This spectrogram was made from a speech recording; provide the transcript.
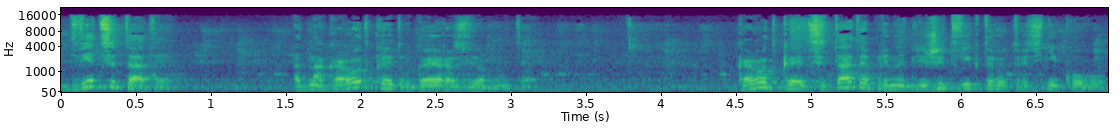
Две цитаты. Одна короткая, другая развернутая. Короткая цитата принадлежит Виктору Тростникову,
